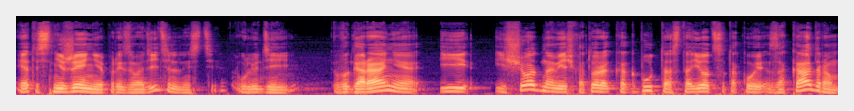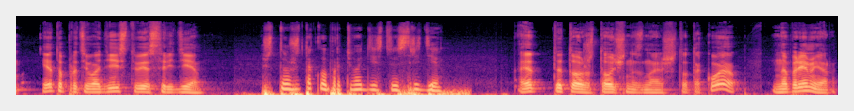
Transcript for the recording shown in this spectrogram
это снижение производительности у людей, выгорание и еще одна вещь, которая как будто остается такой за кадром, это противодействие среде. Что же такое противодействие среде? Это ты тоже точно знаешь, что такое. Например,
